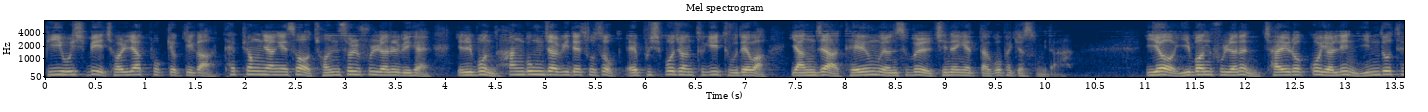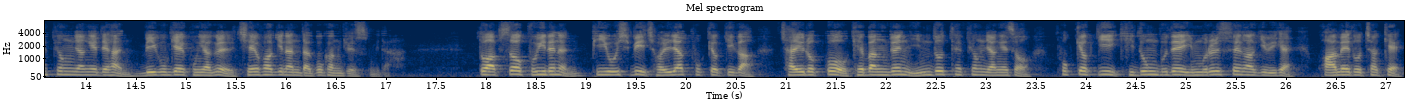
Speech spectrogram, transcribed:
B-52 전략 폭격기가 태평양에서 전술 훈련을 위해 일본 항공자위대 소속 F-15 전투기 두 대와 양자 대응 연습을 진행했다고 밝혔습니다. 이어 이번 훈련은 자유롭고 열린 인도 태평양에 대한 미국의 공약을 재확인한다고 강조했습니다. 또 앞서 9일에는 B-52 전략 폭격기가 자유롭고 개방된 인도 태평양에서 폭격기 기동부대 임무를 수행하기 위해 괌에 도착해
